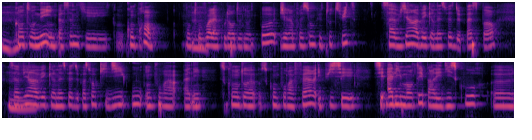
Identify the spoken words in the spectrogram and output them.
hmm. quand on est une personne qui est, comprend. Quand on hmm. voit la couleur de notre peau, j'ai l'impression que tout de suite, ça vient avec un espèce de passeport. Ça vient avec un espèce de passeport qui dit où on pourra aller, ce qu'on doit, ce qu'on pourra faire. Et puis c'est c'est alimenté par les discours, euh,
